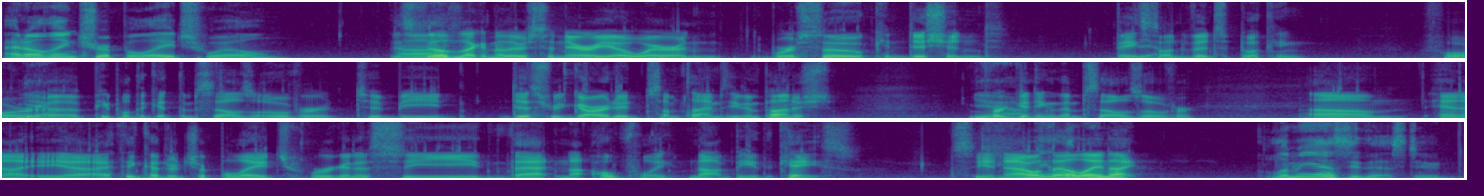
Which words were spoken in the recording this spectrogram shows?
I don't think Triple H will. This feels like another scenario where we're so conditioned based Yeah. on Vince booking for Yeah. uh, people to get themselves over to be disregarded, sometimes even punished for getting themselves over. Um, and I, yeah, I think under Triple H, we're going to see that not hopefully not be the case. See it now with LA Knight. Let me ask you this, dude.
